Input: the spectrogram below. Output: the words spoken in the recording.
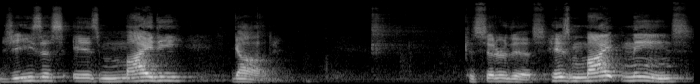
Jesus is mighty God. Consider this His might means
